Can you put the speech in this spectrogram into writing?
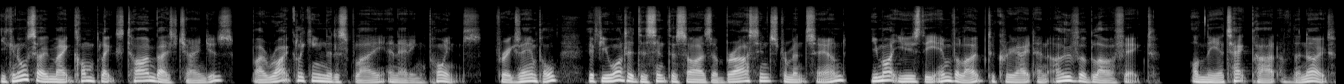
You can also make complex time-based changes by right-clicking the display and adding points. For example, if you wanted to synthesize a brass instrument sound, you might use the envelope to create an overblow effect on the attack part of the note.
